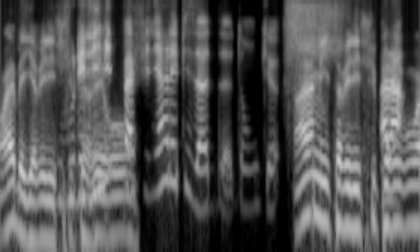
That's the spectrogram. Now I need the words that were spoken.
ouais, ben il y avait les il voulait super limite héros. pas finir l'épisode donc Ah, mais t'avais les super héros,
